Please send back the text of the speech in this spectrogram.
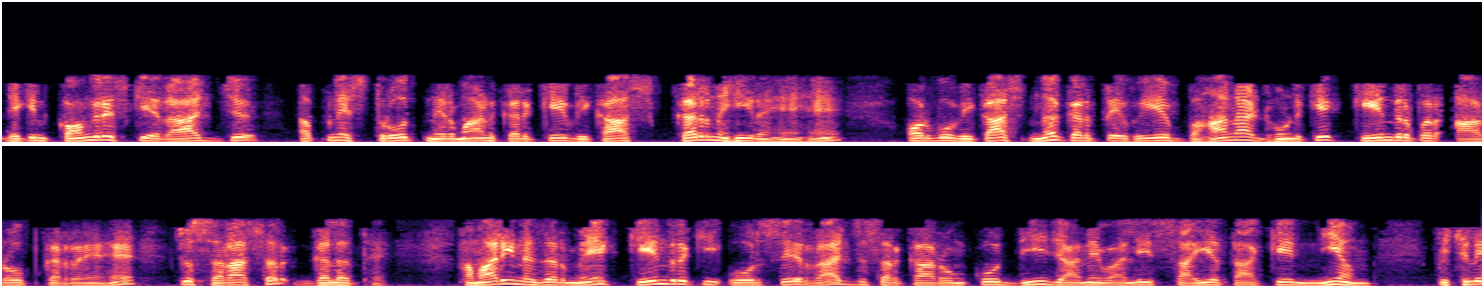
लेकिन कांग्रेस के राज्य अपने स्रोत निर्माण करके विकास कर नहीं रहे हैं और वो विकास न करते हुए बहाना ढूंढ के केंद्र पर आरोप कर रहे हैं, जो सरासर गलत है। हमारी नज़र में केंद्र की ओर से राज्य सरकारों को दी जाने वाली सहायता के नियम पिछले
